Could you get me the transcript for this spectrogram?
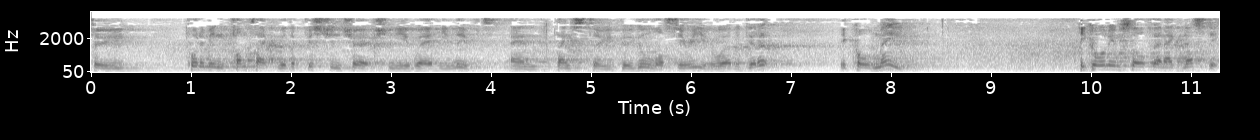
to put him in contact with a Christian church near where he lived. And thanks to Google or Siri, or whoever did it, it called me. He called himself an agnostic.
